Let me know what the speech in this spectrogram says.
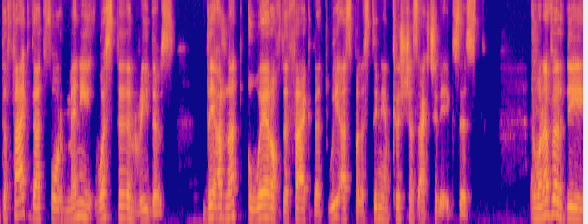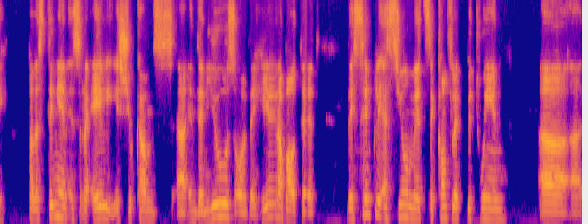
the fact that for many Western readers, they are not aware of the fact that we as Palestinian Christians actually exist. And whenever the Palestinian Israeli issue comes uh, in the news or they hear about it, they simply assume it's a conflict between uh, uh,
